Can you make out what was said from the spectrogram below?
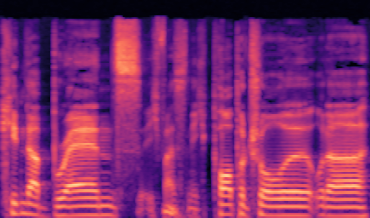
Kinderbrands, ich weiß nicht, Paw Patrol oder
